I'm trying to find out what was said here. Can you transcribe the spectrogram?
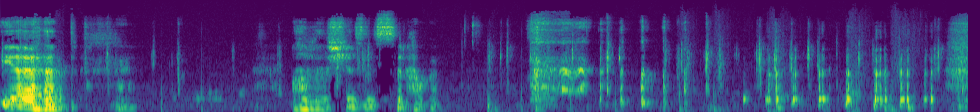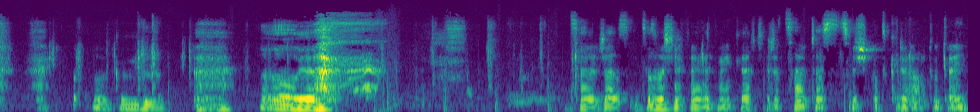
jeb! Ale się zesrałem. O kurde. O ja. Cały czas. To jest właśnie fajne w Minecrafcie, że cały czas coś odkrywam tutaj.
